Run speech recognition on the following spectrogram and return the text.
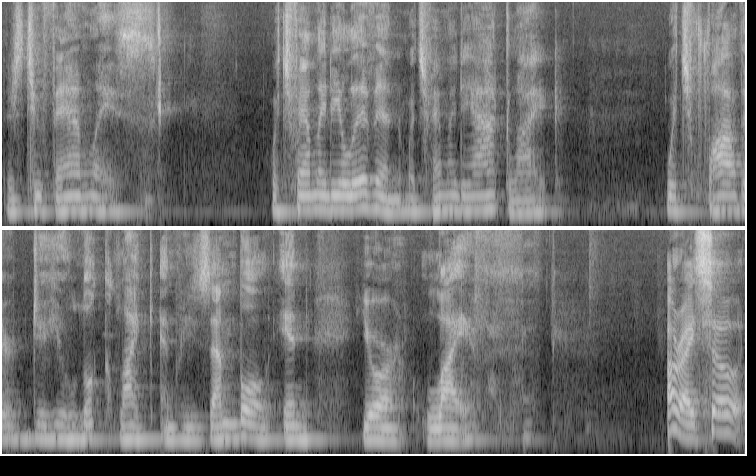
there's two families. Which family do you live in? Which family do you act like? Which father do you look like and resemble in your life? All right, so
